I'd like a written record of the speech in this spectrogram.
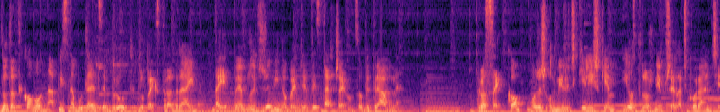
Dodatkowo napis na butelce Brut lub Extra Dry daje pewność, że wino będzie wystarczająco wytrawne. Prosecco możesz odmierzyć kieliszkiem i ostrożnie przelać po rancie.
